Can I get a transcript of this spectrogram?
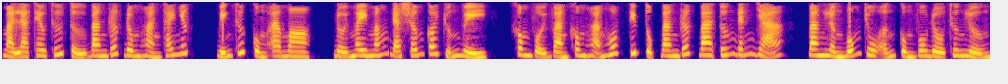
mà là theo thứ tự ban rớt Đông Hoàng Thái Nhất, biển thước cùng A Mò, đội may mắn đã sớm có chuẩn bị, không vội vàng không hoảng hốt tiếp tục ban rớt ba tướng đánh giả, ban lần bốn chu ẩn cùng vô đồ thương lượng,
